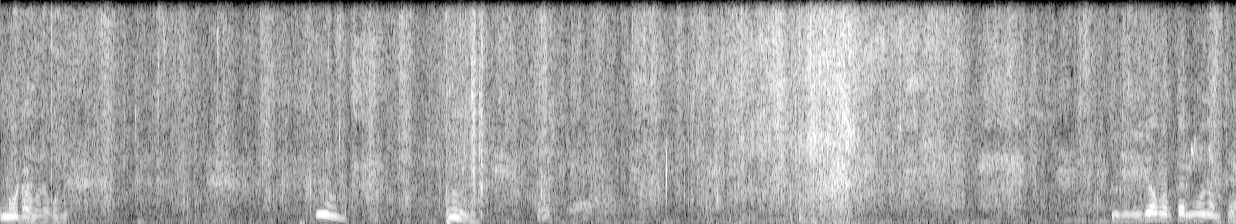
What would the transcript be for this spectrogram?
ഇങ്ങോട്ടാണല്ലോ കൊണ്ട് വീഡിയോ പുറത്തിറങ്ങുമോ നമുക്ക്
